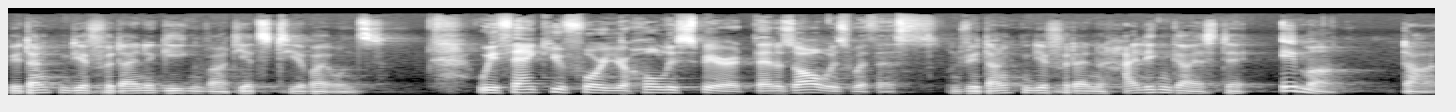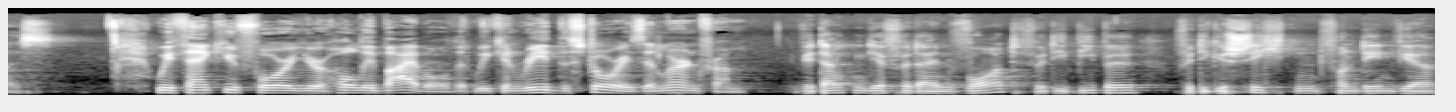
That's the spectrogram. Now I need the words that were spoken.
Wir danken dir für deine Gegenwart jetzt hier bei uns. We thank you for your Holy Spirit that is always with us. Und wir danken dir für deinen Heiligen Geist, der immer da ist. We thank you for your Holy Bible that we can read the stories and learn from. Wir danken dir für dein Wort, für die Bibel, für die Geschichten, von denen wir,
